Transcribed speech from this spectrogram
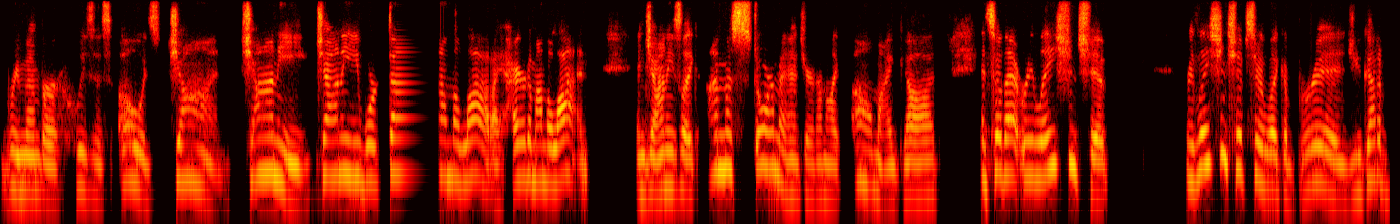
remember who is this? Oh, it's John, Johnny. Johnny worked on, the lot. I hired him on the lot. And, and Johnny's like, I'm a store manager. And I'm like, oh my God. And so that relationship, relationships are like a bridge. You got to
